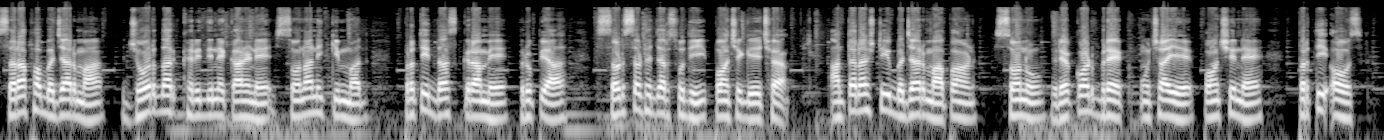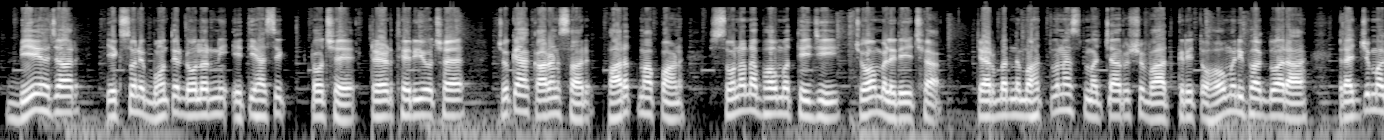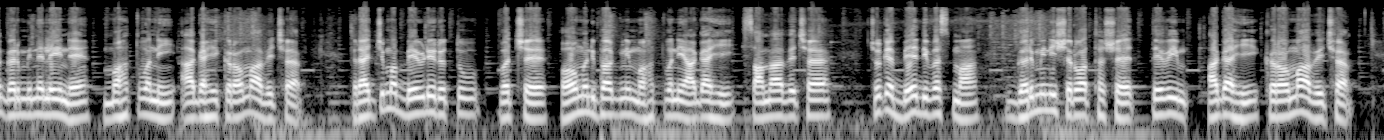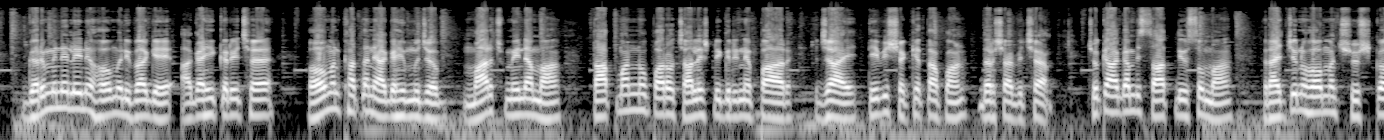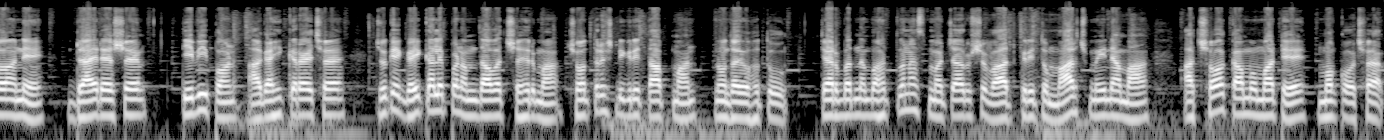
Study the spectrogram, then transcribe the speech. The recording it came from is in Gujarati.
સરાફા બજારમાં જોરદાર ખરીદીને કારણે સોનાની કિંમત પ્રતિ દસ ગ્રામે રૂપિયા સડસઠ હજાર સુધી પહોંચી ગઈ છે. આંતરરાષ્ટ્રીય બજારમાં પણ સોનું રેકોર્ડ બ્રેક ઊંચાઈએ પહોંચીને પ્રતિ ઓસ બે હજાર એકસો ને બોતેર ડોલરની ઐતિહાસિક ટોચે ટ્રેડ થઈ રહ્યો છે. જોકે આ કારણસર ભારતમાં પણ સોનાના ભાવમાં તેજી જોવા મળી રહી છે. ત્યારબાદના મહત્ત્વના સમાચાર વિશે વાત કરીએ તો હવામાન વિભાગ દ્વારા રાજ્યમાં ગરમીને લઈને મહત્ત્વની આગાહી કરવામાં આવી છે. રાજ્યમાં બેવડી ઋતુ વચ્ચે હવામાન વિભાગની મહત્ત્વની આગાહી સામે આવે છે. જોકે બે દિવસમાં ગરમીની શરૂઆત થશે તેવી આગાહી કરવામાં આવી છે. ગરમીને લઈને હવામાન વિભાગે આગાહી કરી છે. હવામાન ખાતાની આગાહી મુજબ માર્ચ મહિનામાં તાપમાનનો પારો ચાલીસ ડિગ્રીને પાર જાય તેવી શક્યતા પણ દર્શાવી છે. જોકે આગામી સાત દિવસોમાં રાજ્યનું હવામાન શુષ્ક અને ડ્રાય રહેશે તેવી પણ આગાહી કરાઈ છે. જોકે ગઈકાલે પણ અમદાવાદ શહેરમાં ચોત્રીસ ડિગ્રી તાપમાન નોંધાયું હતું. ત્યારબાદના મહત્ત્વના સમાચાર વિશે વાત કરીએ તો માર્ચ મહિનામાં આ છ કામો માટે મોકો છે.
